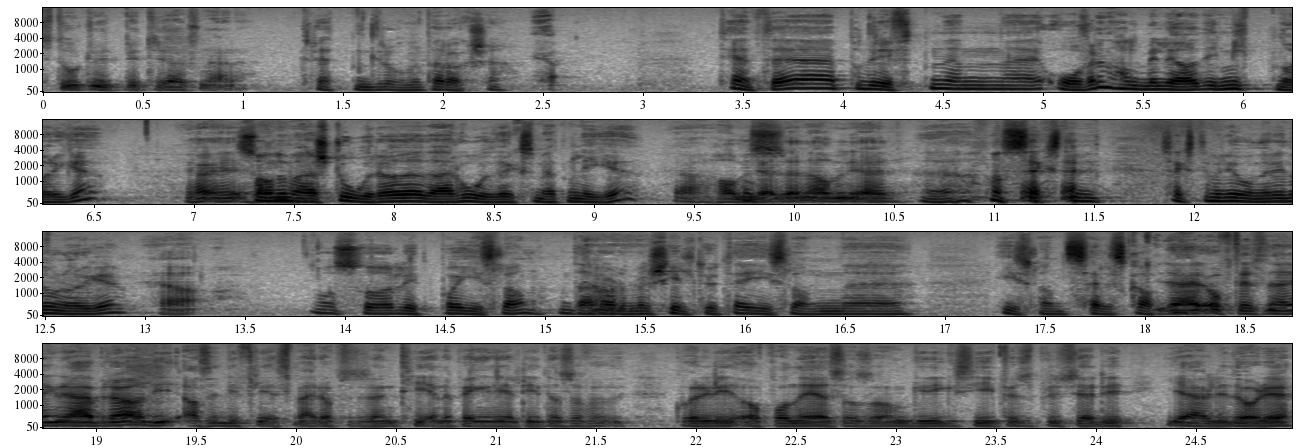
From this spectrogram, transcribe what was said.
stort utbytte til aksjonærene. 13 kroner per aksje. Ja. Tjente på driften en, over en halv milliard i Midt-Norge. Ja, som de er store, og det er der hovedvirksomheten ligger. Ja, halv milliard, en halv milliard. Ja, 60, 60 millioner i Nord-Norge. Ja. Og så litt på Island. Der har de vel skilt ut det Island, eh, Islandsselskapet. Det er Oppdrettsnæringen er bra. De, altså de fleste som er oppdrettsnæringen, tjener penger hele tiden. Og så går det litt opp og ned, sånn som Grieg Seafood, så plutselig er de jævlig dårlige.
